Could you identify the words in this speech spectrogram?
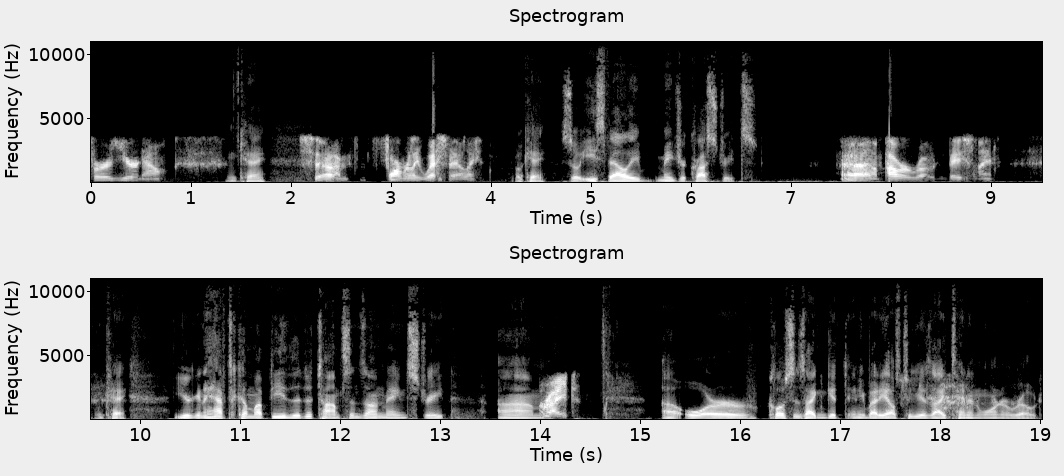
for a year now. Okay, So I'm formerly West Valley. okay. So East Valley major cross streets. Uh, Power Road and Baseline. Okay, you're going to have to come up either to Thompsons on Main Street, um, Right. uh, or close as I can get anybody else to you is I-10 and Warner Road.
